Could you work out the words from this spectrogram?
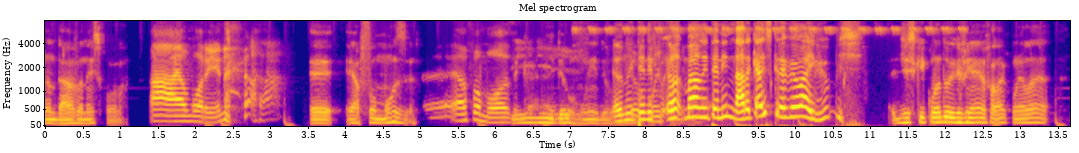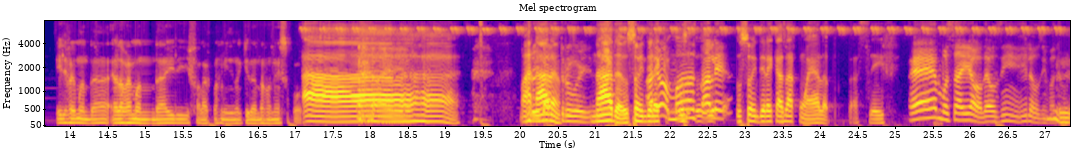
andava na escola. Ah, é a morena. É a famosa. É a famosa, cara. Ih, deu ruim, deu Eu não ruim. Deu entendi. ruim, eu- mas eu não entendi nada que ela escreveu aí, viu, bicho? Diz que quando ele vier falar com ela, ele vai mandar, ela vai mandar ele falar com as meninas que ele andava na escola. Ah! Mas da nada, nada. O sonho dele Ali, é, mano, o, o- sonho dele é casar com ela, pô. Tá safe. É, moça aí, ó. Leozinho. Ih, Leozinho, valeu.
